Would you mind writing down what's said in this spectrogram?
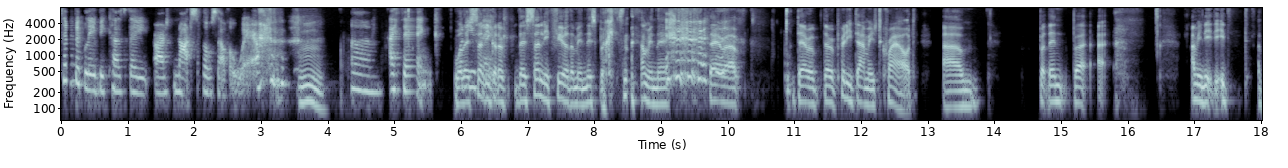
typically because they are not so self-aware mm. um, i think well, there's certainly think? got a there's certainly few of them in this book, isn't there? I mean, they're they're a they're a they're a pretty damaged crowd. Um, but then, but uh, I mean, it, it uh,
